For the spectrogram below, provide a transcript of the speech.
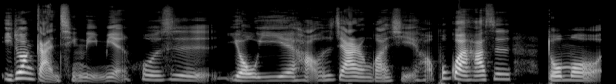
一段感情里面，或者是友谊也好，或是家人关系也好，不管他是多么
